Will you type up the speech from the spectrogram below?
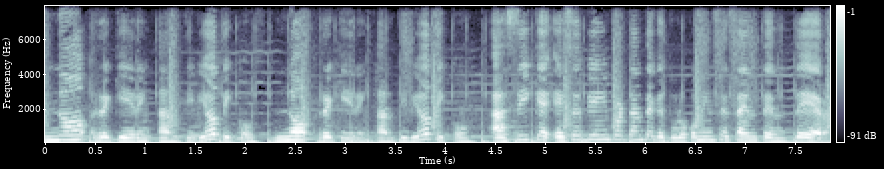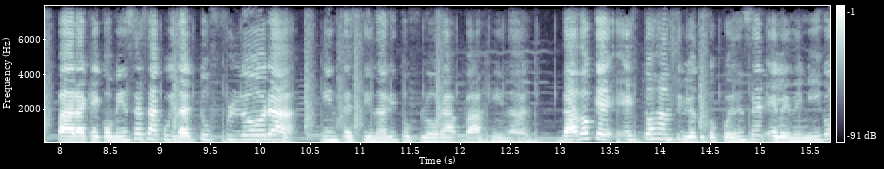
no requieren antibióticos, no requieren antibióticos. Así que eso es bien importante que tú lo comiences a entender para que comiences a cuidar tu flora intestinal y tu flora vaginal. Dado que estos antibióticos pueden ser el enemigo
